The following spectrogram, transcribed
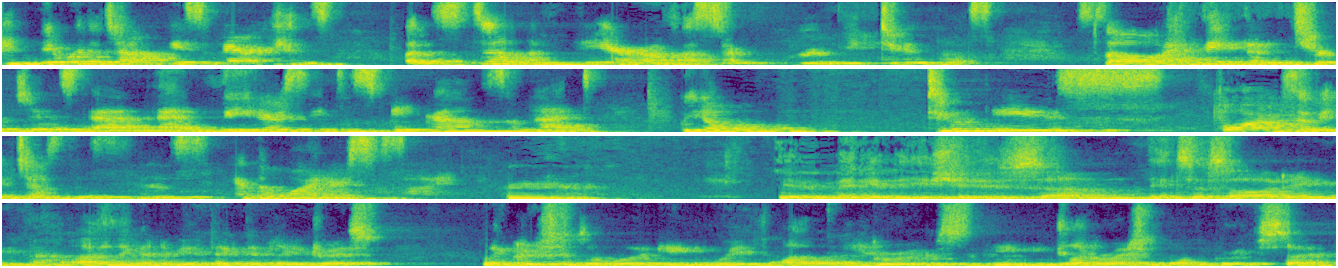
Mm. They were the Japanese Americans, but still the fear of a certain group, do this. So I think that churches and, and leaders need to speak up so that we don't do these forms of injustices in the wider society. Yeah, many of the issues um, in society are only going to be effectively addressed when Christians are working with other groups, in collaboration with other groups. So,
